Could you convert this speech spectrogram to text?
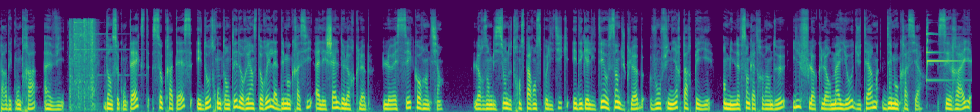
par des contrats à vie. Dans ce contexte, Socrates et d'autres ont tenté de réinstaurer la démocratie à l'échelle de leur club, le SC Corinthien. Leurs ambitions de transparence politique et d'égalité au sein du club vont finir par payer. En 1982, ils floquent leur maillot du terme démocratia. C'est Rai,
